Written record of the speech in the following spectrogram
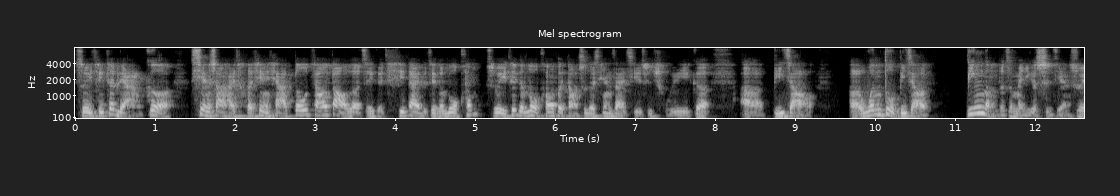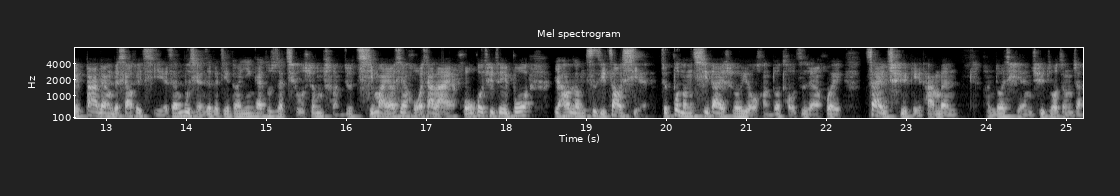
所以其实这两个线上还是和线下都遭到了这个期待的这个落空，所以这个落空会导致的现在其实是处于一个呃比较呃温度比较。冰冷的这么一个时间，所以大量的消费企业在目前这个阶段应该都是在求生存，就起码要先活下来，活过去这一波，然后能自己造血，就不能期待说有很多投资人会再去给他们很多钱去做增长，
